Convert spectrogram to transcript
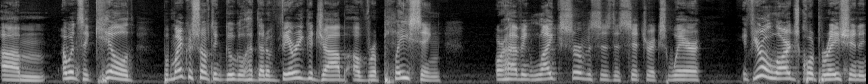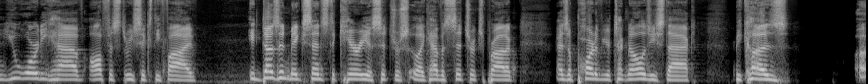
um, I wouldn't say killed, but Microsoft and Google have done a very good job of replacing or having like services to Citrix, where if you're a large corporation and you already have Office 365, it doesn't make sense to carry a Citrus, like have a Citrix product as a part of your technology stack because uh,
